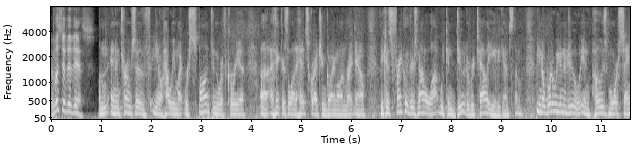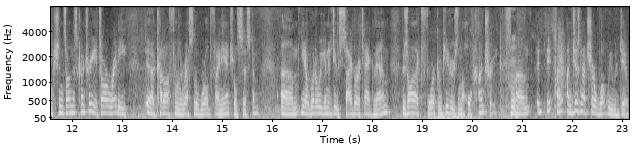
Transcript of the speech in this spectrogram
Listen to this. Um, and in terms of you know how we might respond to North Korea, uh, I think there's a lot of head scratching going on right now because frankly there's not a lot we can do to retaliate against them. You know what are we going to do? Impose more sanctions on this country? It's already uh, cut off from the rest of the world financial system. Um, you know what are we going to do? Cyber attack them? There's only like four computers in the whole country. um, it, it, I, I'm just not sure what we would do.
